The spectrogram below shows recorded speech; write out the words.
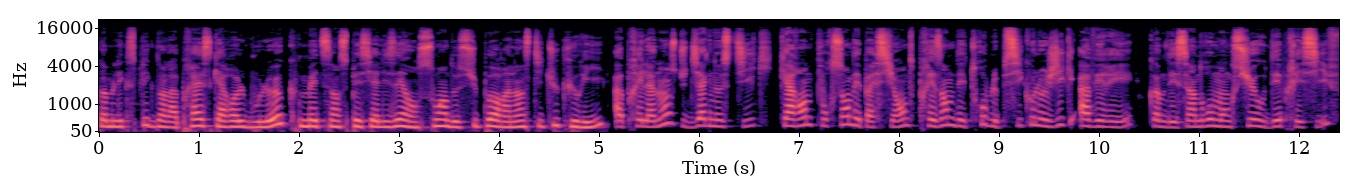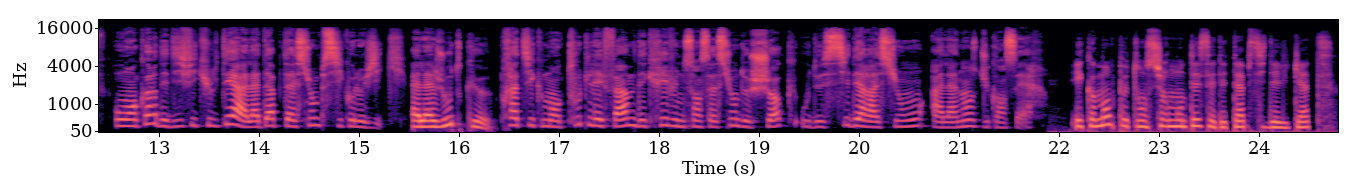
Comme l'explique dans la presse Carole Bouleuk, médecin spécialisé en soins de support à l'Institut Curie, après l'annonce du diagnostic, 40% des patientes présentent des troubles psychologiques avérés, comme des syndromes anxieux ou dépressifs, ou encore des difficultés à l'adaptation psychologique. Elle ajoute que pratiquement toutes les femmes décrivent une sensation de choc ou de sidération à l'annonce du cancer. Et comment peut-on surmonter cette étape si délicate?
